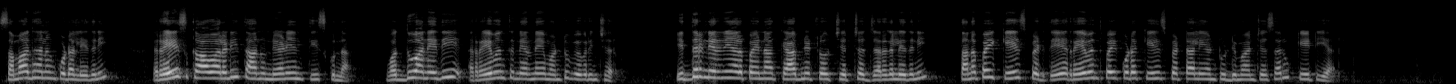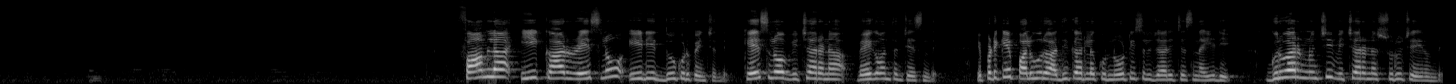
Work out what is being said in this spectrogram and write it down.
సమాధానం కూడా లేదని రేస్ కావాలని తాను నిర్ణయం తీసుకున్నా. వద్దు అనేది రేవంత్ నిర్ణయం అంటూ వివరించారు. ఇద్దరి నిర్ణయాలపైన కేబినెట్లో చర్చ జరగలేదని తనపై కేసు పెడితే రేవంత్పై కూడా కేసు పెట్టాలి అంటూ డిమాండ్ చేశారు కేటీఆర్. ఫార్ములా ఈ కారు రేస్లో ఈడీ దూకుడు పెంచింది. కేసులో విచారణ వేగవంతం చేసింది. ఇప్పటికే పలువురు అధికారులకు నోటీసులు జారీ చేసిన ఈడీ గురువారం నుంచి విచారణ షురూ చేయనుంది.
